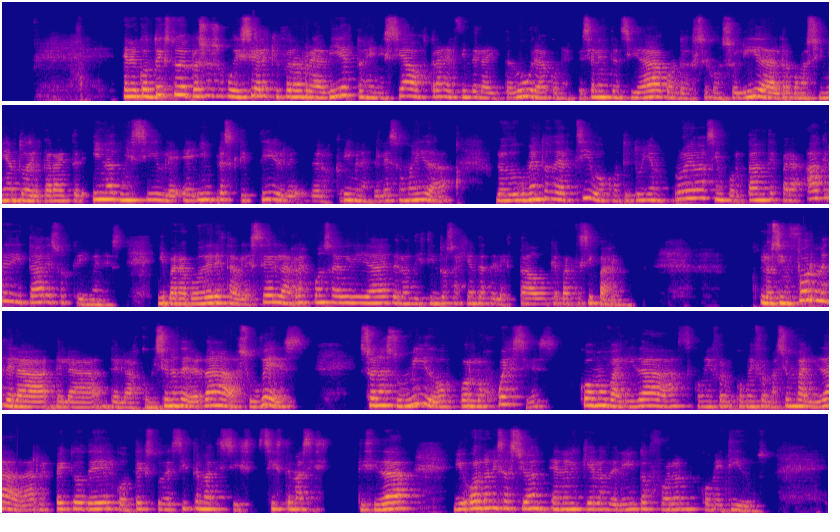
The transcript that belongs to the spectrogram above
En el contexto de procesos judiciales que fueron reabiertos e iniciados tras el fin de la dictadura, con especial intensidad cuando se consolida el reconocimiento del carácter inadmisible e imprescriptible de los crímenes de lesa humanidad, Los documentos de archivos constituyen pruebas importantes para acreditar esos crímenes y para poder establecer las responsabilidades de los distintos agentes del Estado que participaron. Los informes de, las comisiones de verdad, a su vez, son asumidos por los jueces como validadas, como, información validada respecto del contexto de sistematicidad y organización en el que los delitos fueron cometidos.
